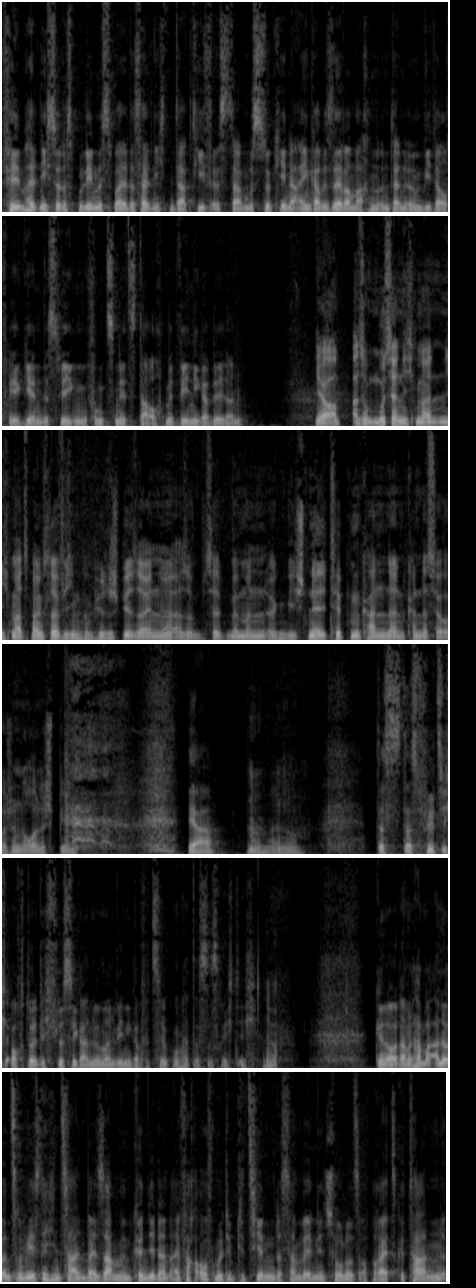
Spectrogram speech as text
Film halt nicht so das Problem ist, weil das halt nicht interaktiv ist. Da musst du keine Eingabe selber machen und dann irgendwie darauf reagieren. Deswegen funktioniert es da auch mit weniger Bildern. Ja, also muss ja nicht mal nicht mal zwangsläufig ein Computerspiel sein, ne? Also wenn man irgendwie schnell tippen kann, dann kann das ja auch schon eine Rolle spielen. ja. Ne? Also. Das, das fühlt sich auch deutlich flüssiger an, wenn man weniger Verzögerung hat, das ist richtig. Ja. Genau, damit haben wir alle unsere wesentlichen Zahlen beisammen und können die dann einfach aufmultiplizieren. Das haben wir in den Shownotes auch bereits getan.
